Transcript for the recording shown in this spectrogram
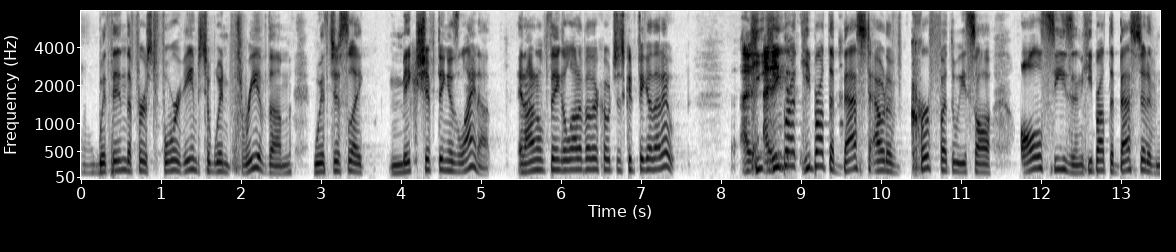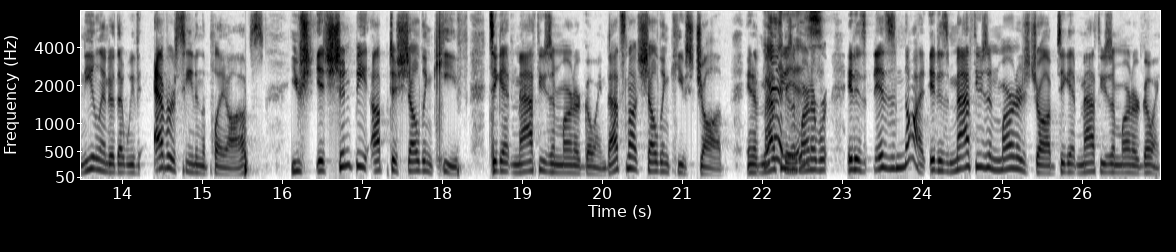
within the first four games to win three of them with just like makeshifting his lineup. And I don't think a lot of other coaches could figure that out. I, He, I he brought he brought the best out of Kerfoot that we saw all season. He brought the best out of Nylander that we've ever seen in the playoffs. You sh- it shouldn't be up to Sheldon Keefe to get Matthews and Marner going. That's not Sheldon Keefe's job. And if Yeah, Matthews and is. Marner were, it is it is not. It is Matthews and Marner's job to get Matthews and Marner going.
